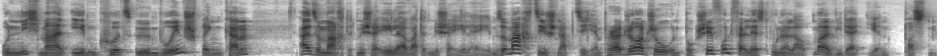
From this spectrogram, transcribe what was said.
und nicht mal eben kurz irgendwo hinspringen kann also machtet Michaela, wartet Michaela ebenso macht. Sie schnappt sich Emperor Giorgio und Book Schiff und verlässt unerlaubt mal wieder ihren Posten.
